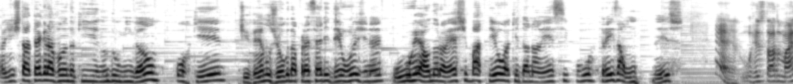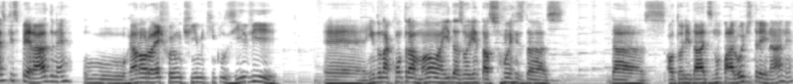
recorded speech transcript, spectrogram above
a gente está até gravando aqui no domingão, porque tivemos jogo da pré-série D hoje, né? O Real Noroeste bateu aqui da Naense por 3 a 1 não é isso? É, o resultado mais que esperado, né? O Real Noroeste foi um time que, inclusive, é, indo na contramão aí das orientações das, das autoridades, não parou de treinar, né?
